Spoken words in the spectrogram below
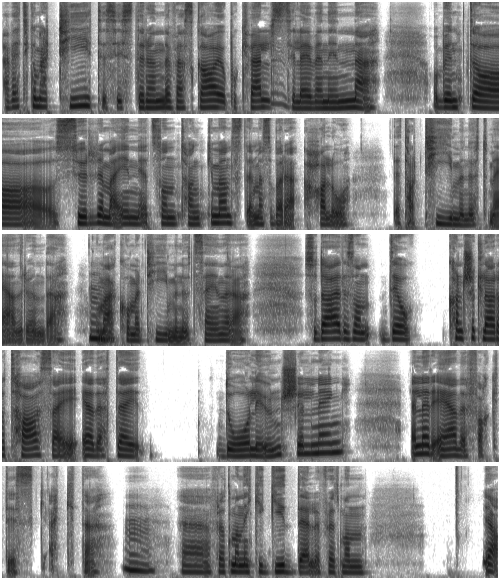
jeg vet ikke om jeg har tid til siste runde, for jeg skal jo på kvelds til ei venninne. Og begynte å surre meg inn i et sånt tankemønster, men så bare Hallo, det tar ti minutter med én runde, om jeg kommer ti minutter seinere. Så da er det sånn Det å kanskje klare å ta seg Er dette ei dårlig unnskyldning, eller er det faktisk ekte? Mm. Eh, for at man ikke gidder, eller for at man ja,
